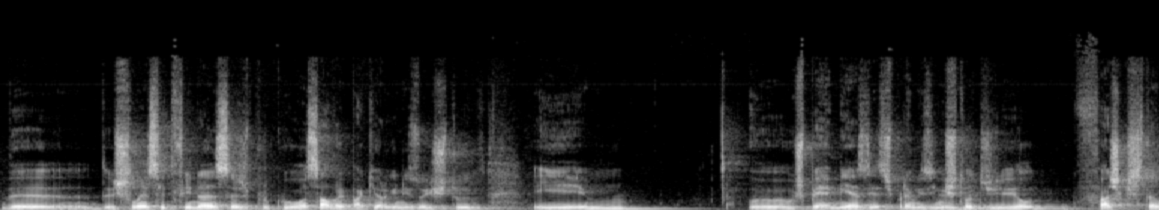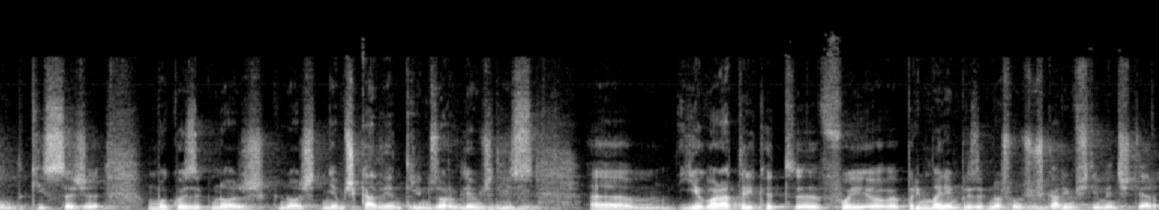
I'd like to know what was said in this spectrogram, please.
de, de excelência de finanças, porque o Gonçalo veio para aqui organizou isto tudo, e um, os PMS e esses prémios uhum. todos, ele faz questão de que isso seja uma coisa que nós, que nós tenhamos cá dentro e nos orgulhamos disso. Uhum um, e agora a Tricket eh, foi a primeira empresa que nós fomos buscar investimento externo.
